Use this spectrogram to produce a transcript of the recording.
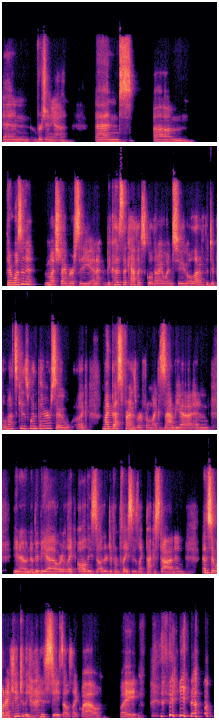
in Virginia. And um, there wasn't much diversity. And because the Catholic school that I went to, a lot of the diplomats kids went there. So like my best friends were from like Zambia and, you know, Namibia or like all these other different places like Pakistan. And, and so when I came to the United States, I was like, wow, fight, you know.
